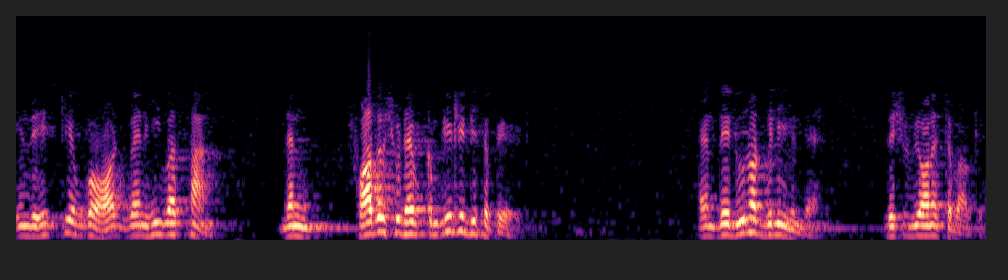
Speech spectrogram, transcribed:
in the history of God when he was son, then father should have completely disappeared. And they do not believe in that. They should be honest about it.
